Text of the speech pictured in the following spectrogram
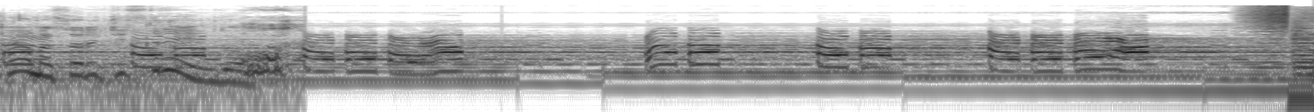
Ah, ma sto registrando. Le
